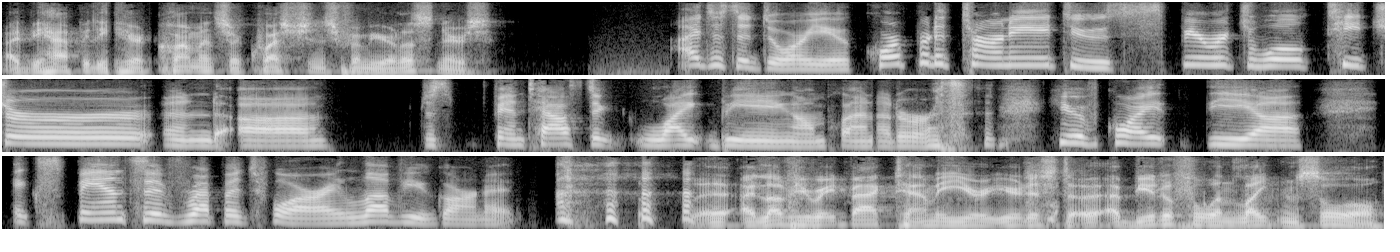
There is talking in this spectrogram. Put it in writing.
I'd be happy to hear comments or questions from your listeners. I just adore you. Corporate attorney to spiritual teacher and uh, just fantastic light being on planet Earth. you have quite the uh, expansive repertoire. I love you, Garnet. I love you right back, Tammy. You're you're just a, a beautiful, enlightened soul.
